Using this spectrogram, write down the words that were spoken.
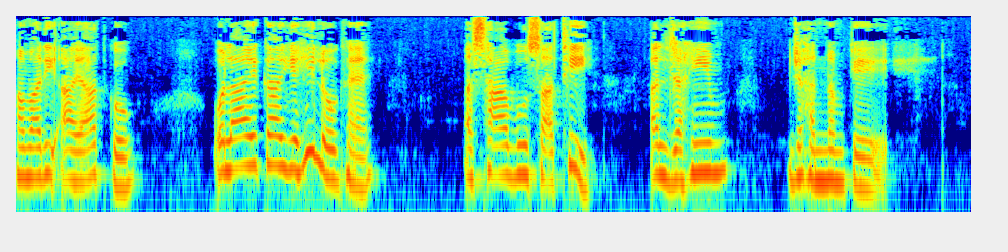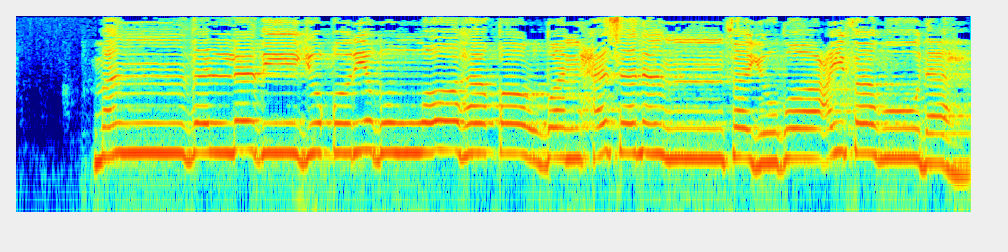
ہماری آیات کو۔ الا کا یہی لوگ ہیں اصحاب ساتھی الجہیم جہنم کے۔ من ذا الذي يقرض الله قرضا حسنا فيضاعفه له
